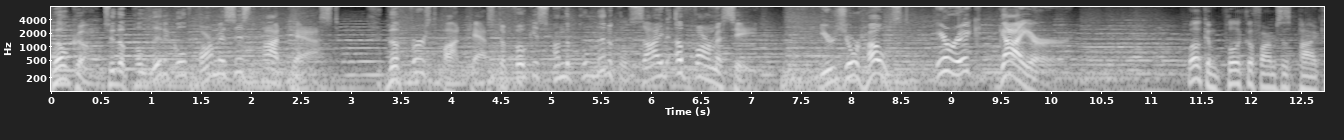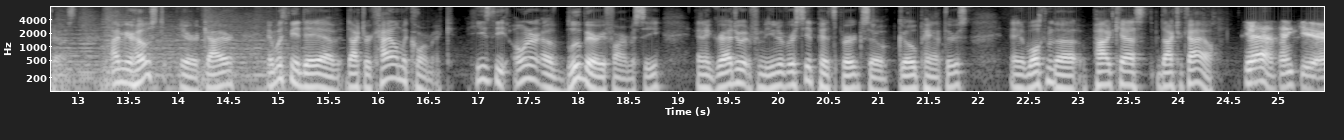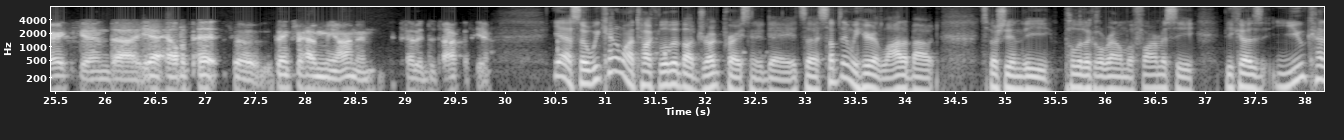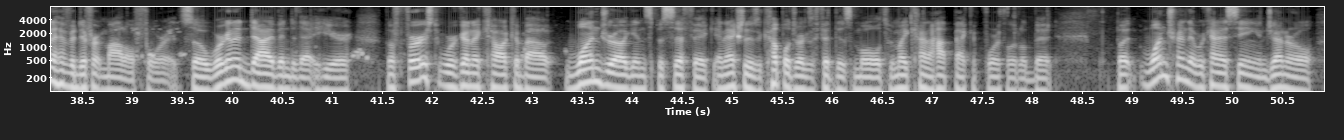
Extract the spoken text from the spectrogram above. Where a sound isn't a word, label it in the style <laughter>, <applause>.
Welcome to the Political Pharmacist Podcast, the first podcast to focus on the political side of pharmacy. Here's your host, Eric Geyer. Welcome to Political Pharmacist Podcast. I'm your host, Eric Geyer, and with me today I have Dr. Kyle McCormick. He's the owner of Blueberry Pharmacy and a graduate from the University of Pittsburgh, so go Panthers. And welcome to the podcast, Dr. Kyle. Yeah, thank you, Eric. And uh, yeah, Hail to Pitt. So thanks for having me on and excited to talk with you. Yeah, so we kind of want to talk a little bit about drug pricing today. It's uh, something we hear a lot about, especially in the political realm of pharmacy, because you kind of have a different model for it. So we're going to dive into that here. But first, we're going to talk about one drug in specific. And actually, there's a couple drugs that fit this mold. So we might kind of hop back and forth a little bit. But one trend that we're kind of seeing in general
